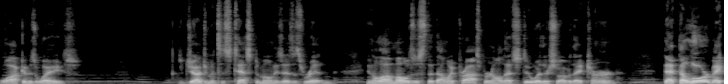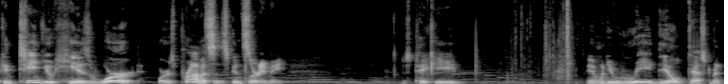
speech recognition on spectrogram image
Walk in his ways his judgments, his testimonies, as it's written in the law of Moses, that thou might prosper in all that's do whithersoever they turn. That the Lord may continue his word or his promises concerning me. Just take heed. And when you read the Old Testament,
